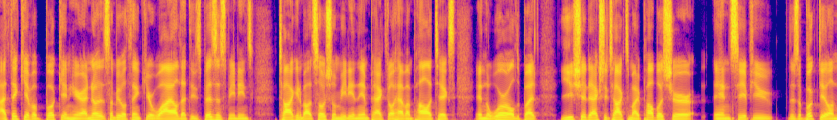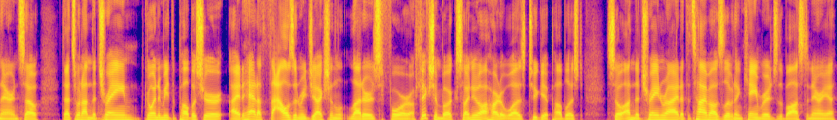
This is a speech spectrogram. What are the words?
I think you have a book in here. I know that some people think you're wild at these business meetings talking about social media and the impact it'll have on politics in the world, but you should actually talk to my publisher and see if you there's a book deal in there. And so that's when on the train going to meet the publisher, I had had a thousand rejection letters for a fiction book, so I knew how hard it was to get published. So on the train ride, at the time I was living in Cambridge, the Boston area.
